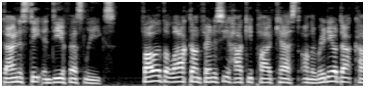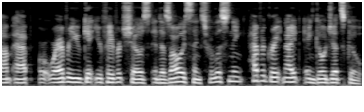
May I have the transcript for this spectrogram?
Dynasty and DFS leagues. Follow the Locked On Fantasy Hockey podcast on the radio.com app or wherever you get your favorite shows. And as always, thanks for listening. Have a great night and go Jets go.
